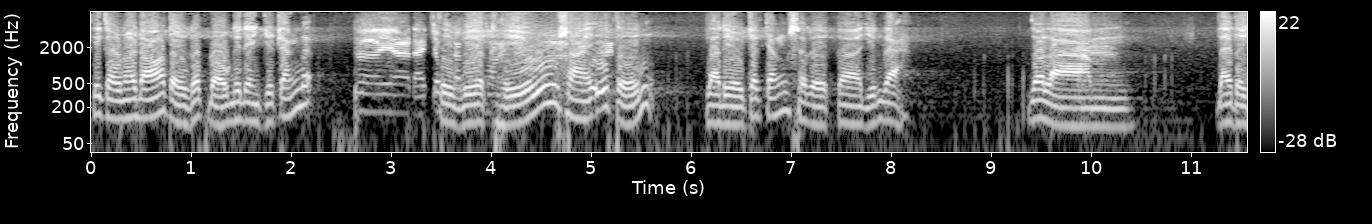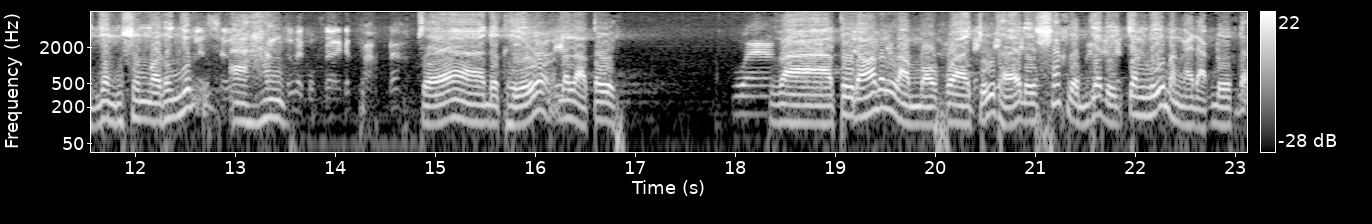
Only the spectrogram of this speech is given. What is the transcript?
cái câu nói đó từ góc độ nghĩa đen chữ trắng đó thì việc hiểu sai ý tưởng là điều chắc chắn sẽ được uh, diễn ra. Đó là đại từ nhân xuân ngôi thứ nhất a hăng sẽ được hiểu đó là tôi. Và tôi đó đó là một uh, chủ thể để xác định giá trị chân lý mà ngài đạt được đó.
